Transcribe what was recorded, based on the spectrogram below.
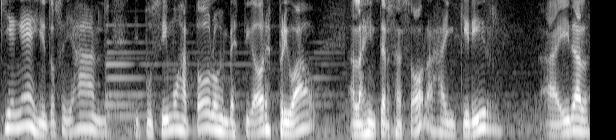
quién es? Y entonces ya y pusimos a todos los investigadores privados, a las intercesoras, a inquirir, a ir al...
